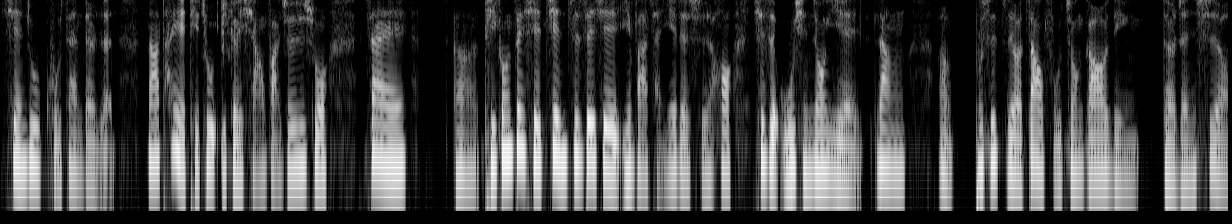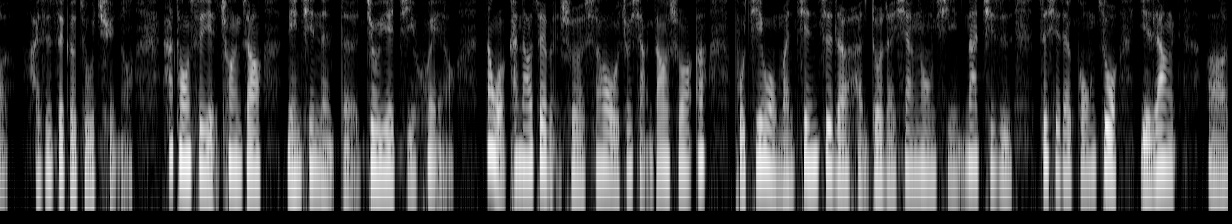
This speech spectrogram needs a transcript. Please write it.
陷入苦战的人，那他也提出一个想法，就是说在呃，提供这些建制这些银发产业的时候，其实无形中也让呃，不是只有造福中高龄的人士哦，还是这个族群哦，他同时也创造年轻人的就业机会哦。那我看到这本书的时候，我就想到说啊，普及我们建制了很多的巷弄心，那其实这些的工作也让呃。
